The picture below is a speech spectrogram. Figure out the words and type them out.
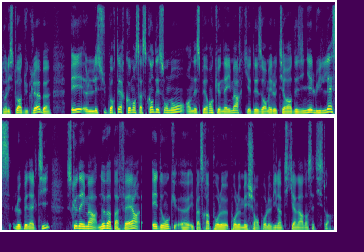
dans l'histoire du club et les supporters commencent à scander son nom en espérant que Neymar, qui est désormais le tireur désigné, lui laisse le penalty, ce que Neymar ne va pas faire et donc euh, il passera pour le, pour le méchant, pour le vilain petit canard dans cette histoire.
